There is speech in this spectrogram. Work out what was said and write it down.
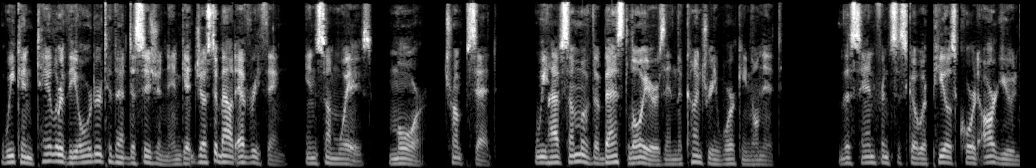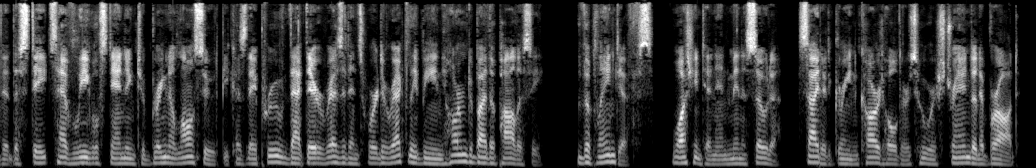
We can tailor the order to that decision and get just about everything, in some ways, more, Trump said. We have some of the best lawyers in the country working on it. The San Francisco Appeals Court argued that the states have legal standing to bring a lawsuit because they proved that their residents were directly being harmed by the policy. The plaintiffs, Washington and Minnesota, cited green card holders who were stranded abroad,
